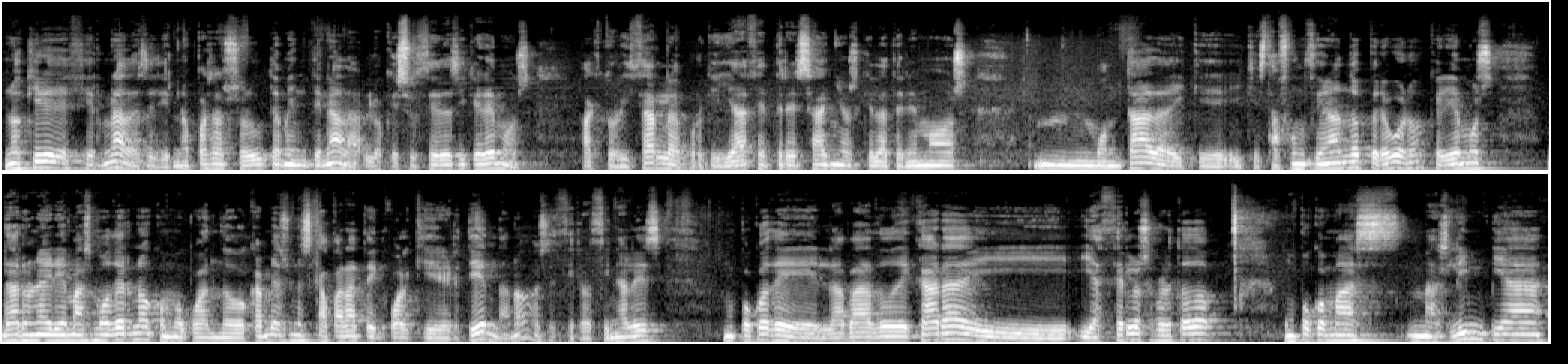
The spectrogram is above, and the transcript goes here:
No quiere decir nada, es decir, no pasa absolutamente nada. Lo que sucede si queremos actualizarla, porque ya hace tres años que la tenemos mm, montada y que, está funcionando, pero bueno, queríamos dar un aire más moderno como cuando cambias un escaparate en cualquier tienda, ¿no? Es decir, al final es un poco de lavado de cara y hacerlo sobre todo un poco más, más limpia,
